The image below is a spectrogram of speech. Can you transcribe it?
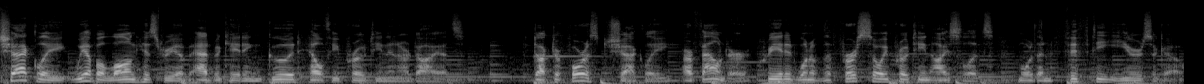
Shaklee, we have a long history of advocating good, healthy protein in our diets. Dr. Forrest Shaklee, our founder, created one of the first soy protein isolates more than 50 years ago.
